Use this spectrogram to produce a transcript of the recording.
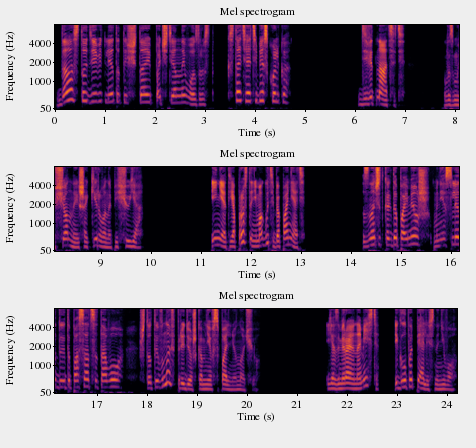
Да, 109 лет — это, считай, почтенный возраст. Кстати, а тебе сколько? Девятнадцать. Возмущенно и шокированно пищу я. И нет, я просто не могу тебя понять. Значит, когда поймешь, мне следует опасаться того, что ты вновь придешь ко мне в спальню ночью. Я замираю на месте и глупо пялюсь на него,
